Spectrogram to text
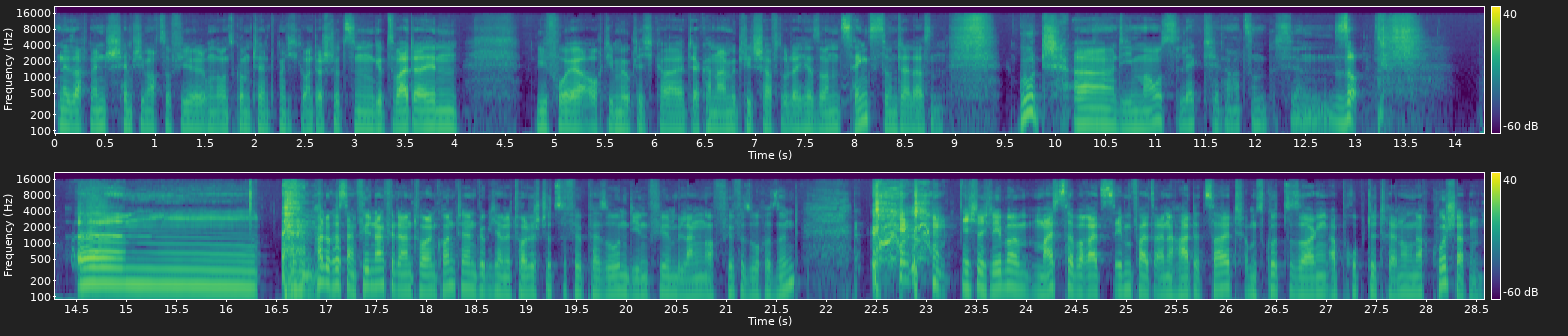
wenn ihr sagt, Mensch, Hemschi macht so viel Umsonst-Content, möchte ich unterstützen, gibt's weiterhin wie vorher auch die Möglichkeit der Kanalmitgliedschaft oder hier sonst Thanks zu hinterlassen. Gut, äh, die Maus leckt hier gerade so ein bisschen. So. Ähm, Hallo Christian, vielen Dank für deinen tollen Content. Wirklich eine tolle Stütze für Personen, die in vielen Belangen auf Hilfesuche sind. ich durchlebe meist bereits ebenfalls eine harte Zeit, um es kurz zu sagen, abrupte Trennung nach Kurschatten.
